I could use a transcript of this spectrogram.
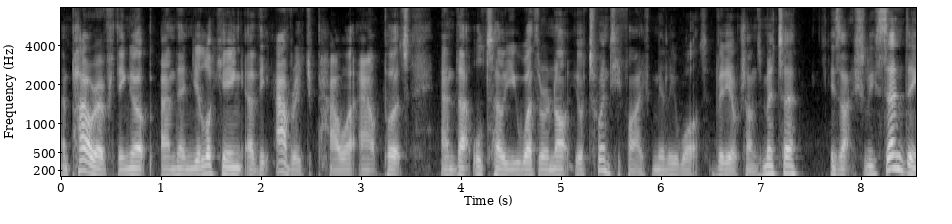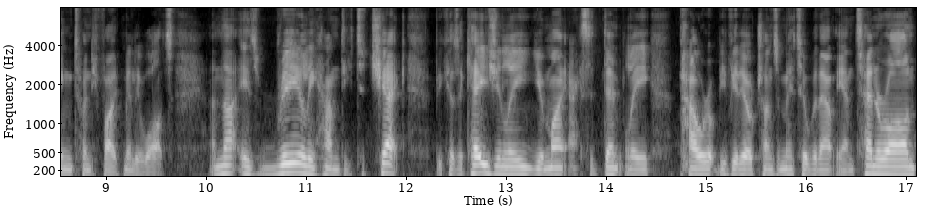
and power everything up. And then you're looking at the average power output and that will tell you whether or not your 25 milliwatt video transmitter is actually sending 25 milliwatts and that is really handy to check because occasionally you might accidentally power up your video transmitter without the antenna on.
